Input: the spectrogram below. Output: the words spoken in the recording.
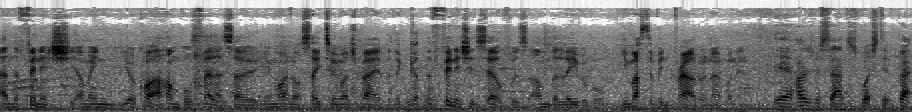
and the finish. I mean, you're quite a humble fella, so you might not say too much about it, but the, the finish itself was unbelievable. You must have been proud when that went in. Yeah, 100%. I just watched it back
